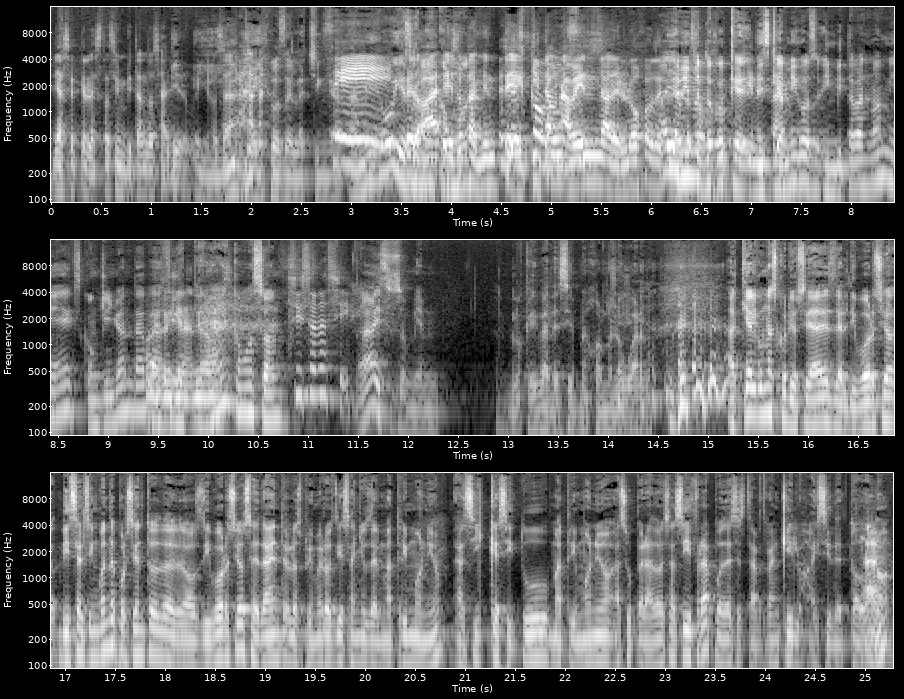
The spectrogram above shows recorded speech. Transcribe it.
ya sé que la estás invitando a salir, güey. O sea, qué hijos de la chingada. Sí. Uy, eso pero ah, eso también Eso te es quita una venda del ojo de Ay, a mí me tocó que mis está. amigos invitaban, no a mi ex, con quien yo andaba, fíjate. Ay, ¿cómo son? Sí, son así. Ay, esos son bien. Lo que iba a decir, mejor me lo guardo. Aquí algunas curiosidades del divorcio. Dice el 50% de los divorcios se da entre los primeros 10 años del matrimonio. Así que si tu matrimonio ha superado esa cifra, puedes estar tranquilo. Ahí sí, de todo, ¿no?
